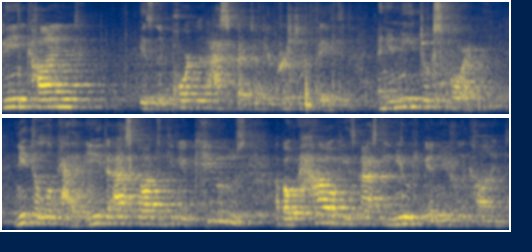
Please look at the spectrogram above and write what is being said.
Being kind is an important aspect of your Christian faith, and you need to explore it. You need to look at it. You need to ask God to give you cues about how He's asking you to be unusually kind.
